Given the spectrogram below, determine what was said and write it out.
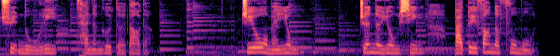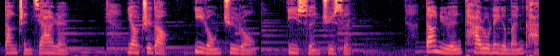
去努力才能够得到的。只有我们用真的用心，把对方的父母当成家人，要知道一荣俱荣，一损俱损。当女人踏入那个门槛。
